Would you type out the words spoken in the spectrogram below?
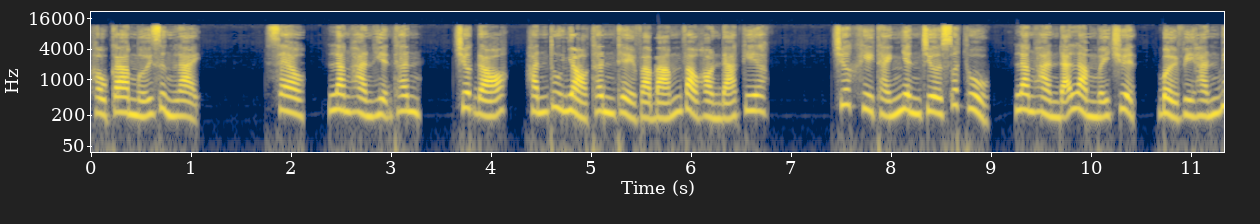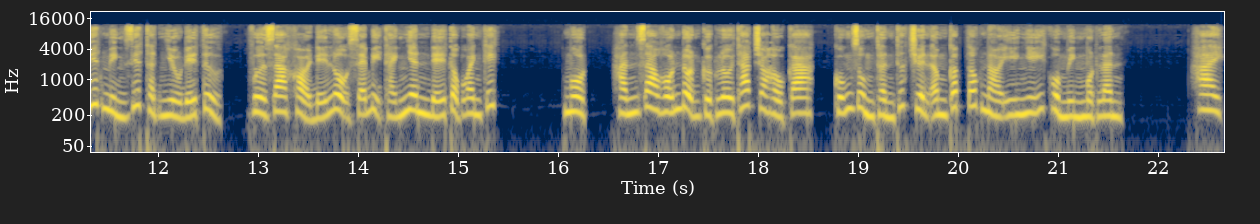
hầu ca mới dừng lại. Xèo, lăng hàn hiện thân, trước đó, hắn thu nhỏ thân thể và bám vào hòn đá kia. Trước khi thánh nhân chưa xuất thủ, lăng hàn đã làm mấy chuyện, bởi vì hắn biết mình giết thật nhiều đế tử, vừa ra khỏi đế lộ sẽ bị thánh nhân đế tộc oanh kích. Một, hắn giao hỗn độn cực lôi tháp cho hầu ca, cũng dùng thần thức truyền âm cấp tốc nói ý nghĩ của mình một lần. Hai,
